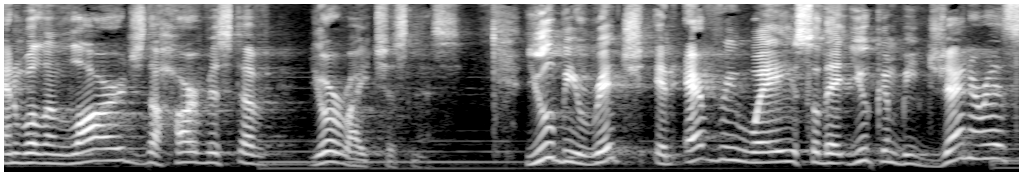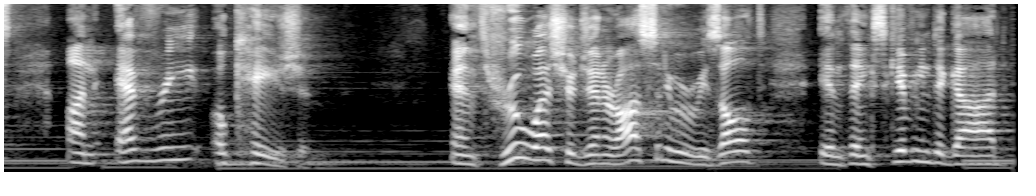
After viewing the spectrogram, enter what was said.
and will enlarge the harvest of your righteousness. You'll be rich in every way so that you can be generous on every occasion. And through us, your generosity will result in thanksgiving to God.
